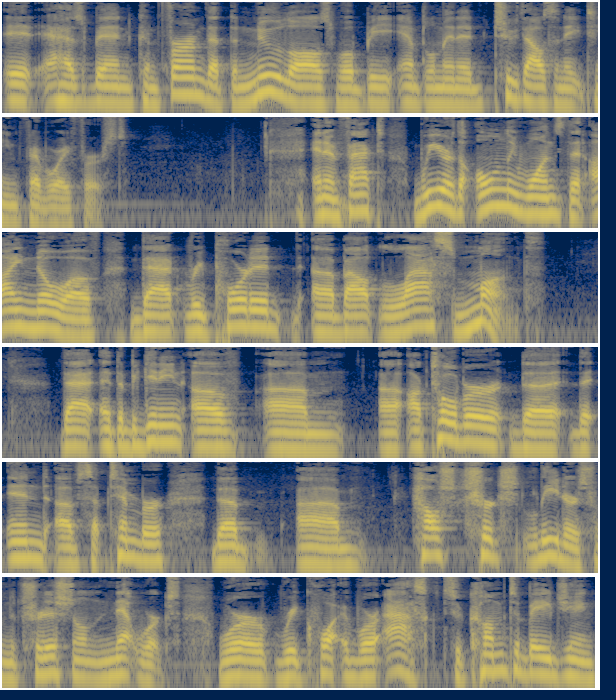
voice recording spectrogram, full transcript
it has been confirmed that the new laws will be implemented 2018 February 1st. And in fact, we are the only ones that I know of that reported about last month that at the beginning of um, uh, October, the the end of September, the um, house church leaders from the traditional networks were requ- were asked to come to Beijing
